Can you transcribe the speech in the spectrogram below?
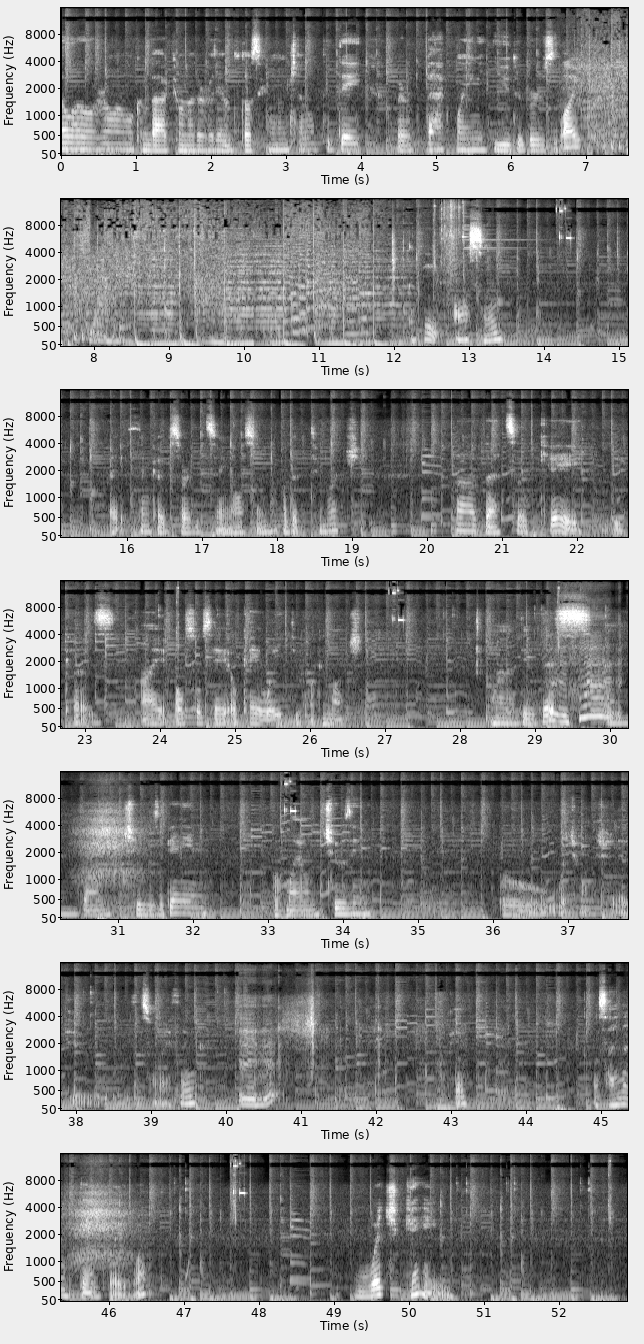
Hello everyone, welcome back to another video on the Toasty Kingdom channel. Today we're back playing YouTubers Life. Okay, awesome. I think I've started saying awesome a bit too much. Uh, that's okay, because I also say okay way too fucking much. I'm gonna do this and then choose a game of my own choosing. Oh, which one should I do? This one, I think. Mm-hmm. Okay. Assignment gameplay. What? Which game?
